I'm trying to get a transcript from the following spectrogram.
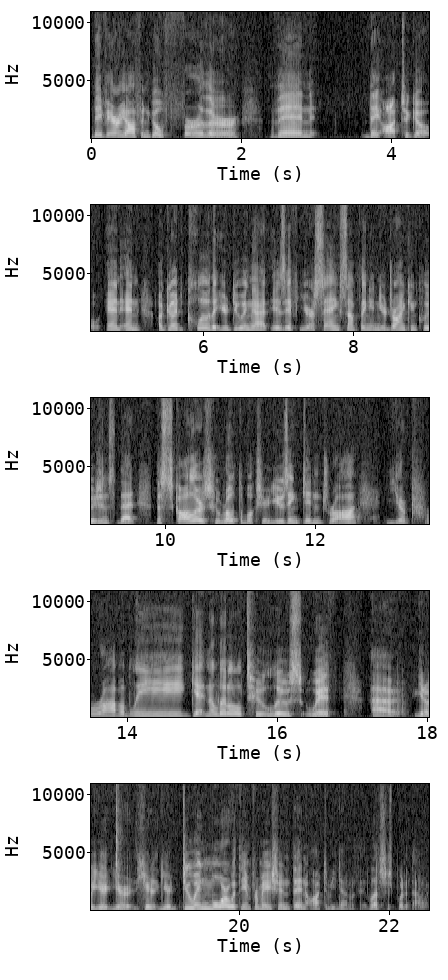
they very often go further than they ought to go. And and a good clue that you're doing that is if you're saying something and you're drawing conclusions that the scholars who wrote the books you're using didn't draw, you're probably getting a little too loose with uh, you know, you're, you're, you're, you're doing more with the information than ought to be done with it. Let's just put it that way.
